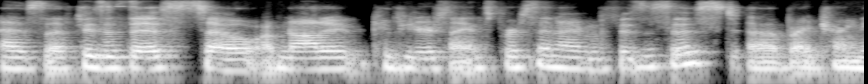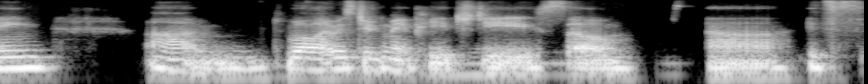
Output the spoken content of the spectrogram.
as a physicist, so I'm not a computer science person. I'm a physicist uh, by training. Um, while I was doing my PhD, so uh, it's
